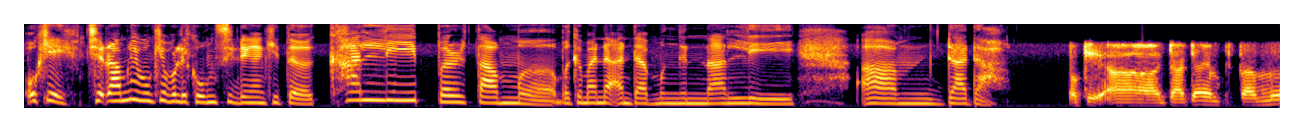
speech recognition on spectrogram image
Okey, Cik Ramli mungkin boleh kongsi dengan kita kali pertama bagaimana anda mengenali um, Dada. Okey, uh, dada yang pertama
